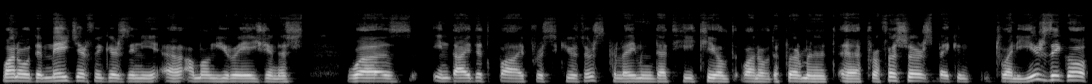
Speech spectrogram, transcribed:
one of the major figures in uh, among Eurasianists was indicted by prosecutors claiming that he killed one of the permanent uh, professors back in 20 years ago,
